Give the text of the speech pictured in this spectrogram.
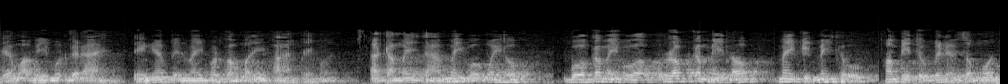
เรียกว่ามีมุตก็ได้อย่างนี้เป็นไวยพจน์ของปฏิพานไปหมดอะตัมมยตาไม่บวกไม่ลบบวกก็ไม่บวก ลบก็ไม่ลบ ไม่ผิดไม่ถูกความผิดถูกเป็นเรื่องสมมติ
